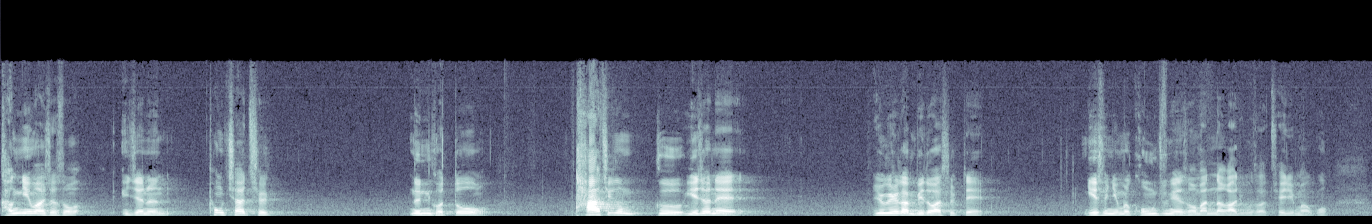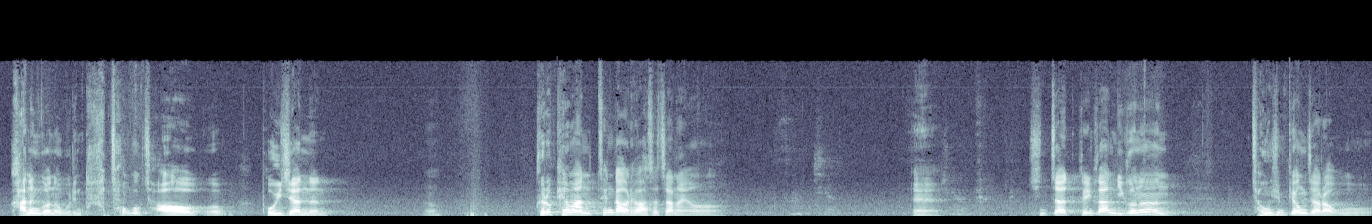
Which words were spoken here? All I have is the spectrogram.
강림하셔서 이제는 통치하실 는 것도 다 지금 그 예전에 6일간 믿어왔을 때 예수님을 공중에서 만나가지고서 재림하고 가는 거는 우린 다 천국 저 어, 보이지 않는 어? 그렇게만 생각을 해왔었잖아요. 예. 네. 진짜 그러니까 이거는 정신병자라고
